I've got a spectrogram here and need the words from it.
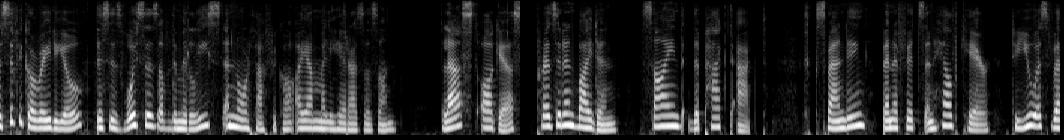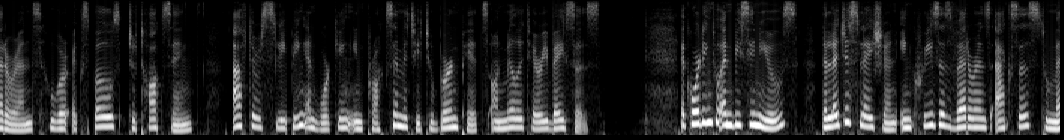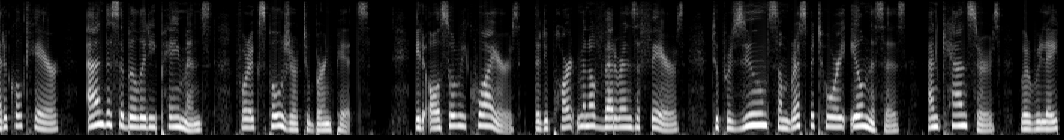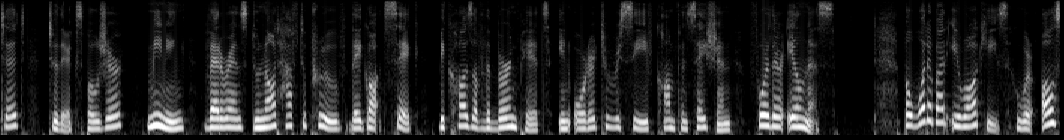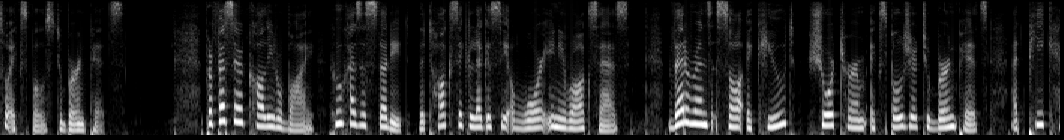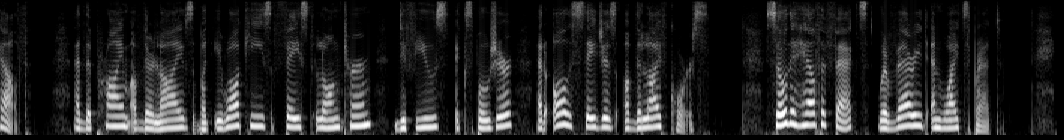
Pacifica Radio, this is Voices of the Middle East and North Africa. I am Malihe Razazan. Last August, President Biden signed the PACT Act, expanding benefits and health care to U.S. veterans who were exposed to toxins after sleeping and working in proximity to burn pits on military bases. According to NBC News, the legislation increases veterans' access to medical care and disability payments for exposure to burn pits. It also requires the Department of Veterans Affairs to presume some respiratory illnesses and cancers were related to the exposure, meaning veterans do not have to prove they got sick because of the burn pits in order to receive compensation for their illness. But what about Iraqis who were also exposed to burn pits? Professor Kali Rubaii, who has studied the toxic legacy of war in Iraq, says veterans saw acute, short term exposure to burn pits at peak health at the prime of their lives, but Iraqis faced long term, diffuse exposure at all stages of the life course. So the health effects were varied and widespread.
